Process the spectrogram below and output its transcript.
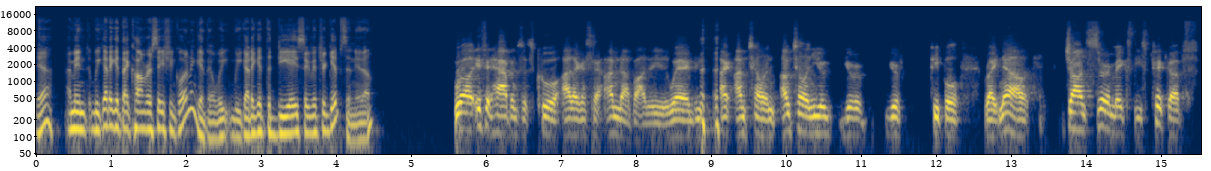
Yeah, I mean, we got to get that conversation going again. Though we we got to get the DA signature Gibson, you know. Well, if it happens, it's cool. I like I said, I'm not bothered either way. I, am telling, I'm telling you, your your people right now. John Suhr makes these pickups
